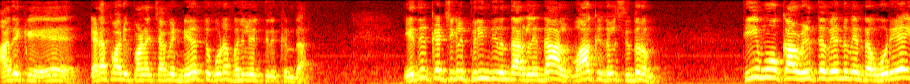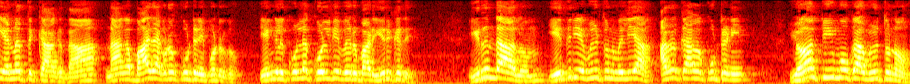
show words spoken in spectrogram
அதுக்கு எடப்பாடி பழனிசாமி நேற்று கூட பதிலளித்திருக்கின்றார். எதிர்க்கட்சிகள் பிரிந்து இருந்தார்கள் என்றால் வாக்குகள் சிதறும். திமுக வீழ்த்த வேண்டும் என்ற ஒரே எண்ணத்துக்காக தான் நாங்கள் பாஜக கூட்டணி போட்டிருக்கோம். எங்களுக்குள்ள கொள்கை வேறுபாடு இருக்குது. இருந்தாலும் எதிரியை வீழ்த்தணும் இல்லையா? அதற்காக கூட்டணி. ஏன் திமுக வீழ்த்தணும்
